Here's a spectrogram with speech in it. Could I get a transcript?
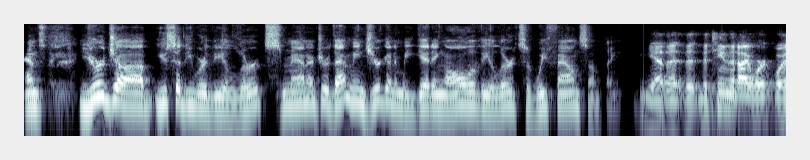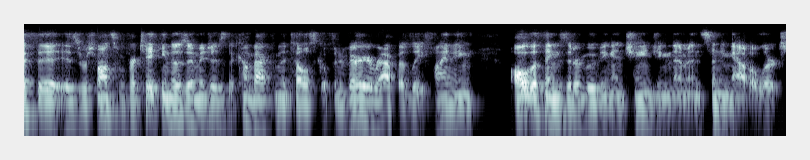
and your job. You said you were the alerts manager. That means you're going to be getting all of the alerts if we found something. Yeah, the, the, the team that I work with is responsible for taking those images that come back from the telescope and very rapidly finding all the things that are moving and changing them and sending out alerts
